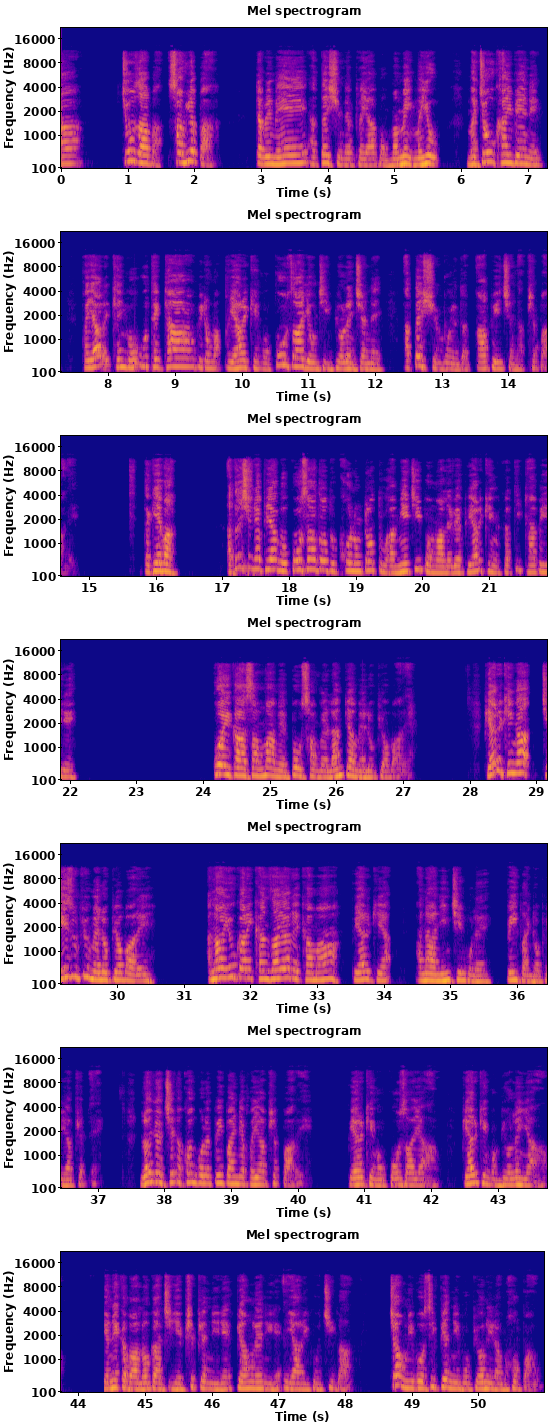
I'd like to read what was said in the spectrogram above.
စူးစမ်းပါဆောင်ရွက်ပါဒါပေမဲ့အသက်ရှင်တဲ့ဖခင်ကိုမမိတ်မယုတ်မကြိုးခိုင်းပဲနဲ့ ဖခင်ရဲ့ခင်ကိုဥထိတ်ထားပြီးတော့မှဖခင်ရဲ့ခင်ကိုကိုးစားယုံကြည်ပြောလင့်ခြင်းနဲ့အသက်ရှင်ဖို့အတွက်အားပေးခြင်းတာဖြစ်ပါလေတကယ်ပါအသက်ရှင်တဲ့ဖခင်ကိုကိုးစားတော်သူခိုလုံတော်သူဟာမြေကြီးပေါ်မှာလည်းပဲဖခင်ရဲ့ခင်ကတိထားပေးတယ်ကိုယ်ကာဆောင်မမယ်ပို့ဆောင်မယ်လမ်းပြမယ်လို့ပြောပါတယ်ဘုရားသခင်ကဂျေစုပြုမယ်လို့ပြောပါတယ်အနာယုကာရီခံစားရတဲ့ခါမှာဘုရားသခင်ကအနာငင်းခြင်းကိုလည်းပေးပိုင်တော်ဘုရားဖြစ်တယ် လွန်ကျခြင်းအခွင့်ကိုလည်းပေးပိုင်တဲ့ဘုရားဖြစ်ပါတယ်ဘုရားသခင်ကိုပိုးစားရအောင်ဘုရားသခင်ကိုမျှော်လင့်ရအောင်ယနေ့ကမ္ဘာလောကကြီးရဲ့ဖြစ်ပျက်နေတဲ့ပြောင်းလဲနေတဲ့အရာတွေကိုကြည့်ပါကြောက်နေဖို့စိတ်ပြက်နေဖို့ပြောနေတာမဟုတ်ပါဘူး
